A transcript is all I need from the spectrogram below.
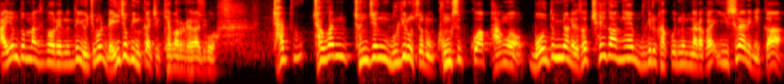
아이언돔만 생각을 했는데 요즘은 레이저빔까지 개발을 해가지고 자두, 자관 전쟁 무기로서는 공습과 방어 모든 면에서 최강의 무기를 갖고 있는 나라가 이스라엘이니까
